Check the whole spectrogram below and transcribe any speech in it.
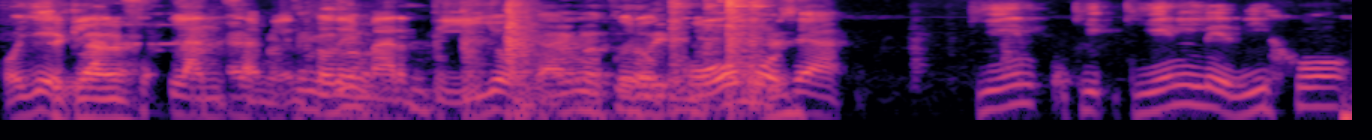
oye, Sí, claro. lanz- lanzamiento de martillo, cabrón, no, pero ¿cómo? O sea, ¿quién, qui- ¿quién le dijo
